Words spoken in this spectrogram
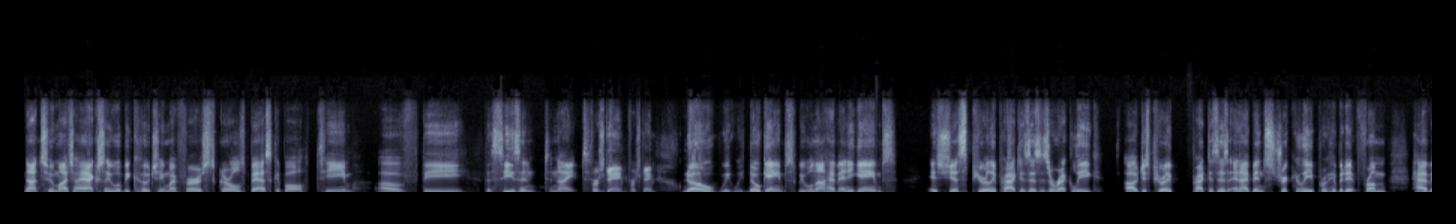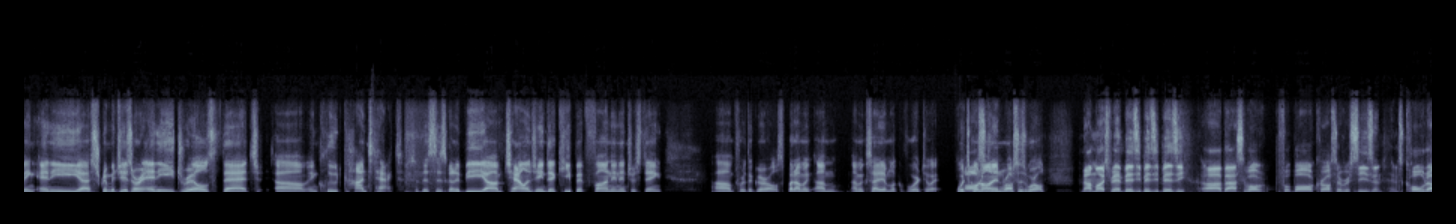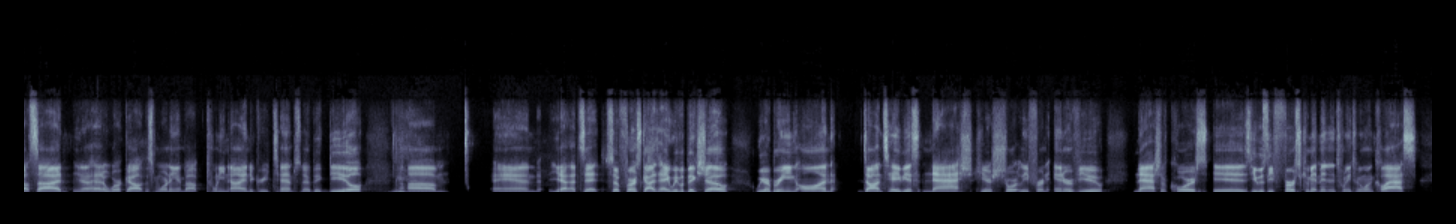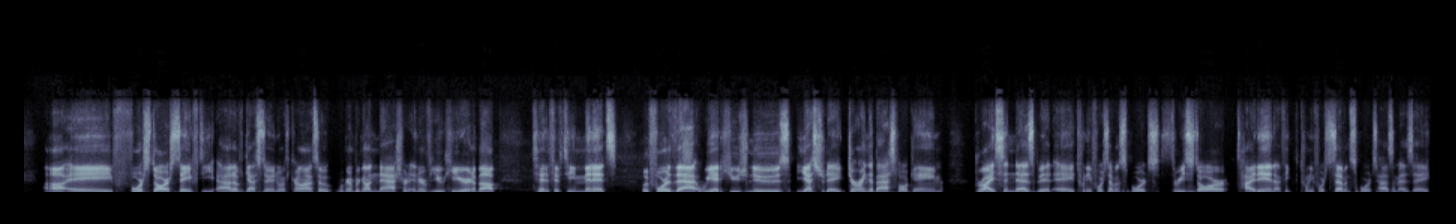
Not too much. I actually will be coaching my first girls basketball team of the the season tonight. First game. First game. No, we, we no games. We will not have any games. It's just purely practices. It's a rec league uh, just purely practices, and I've been strictly prohibited from having any uh, scrimmages or any drills that uh, include contact. So this is going to be um, challenging to keep it fun and interesting um, for the girls. But I'm I'm I'm excited. I'm looking forward to it. What's awesome. going on in Ross's world? Not much, man. Busy, busy, busy. Uh, basketball, football, crossover season, and it's cold outside. You know, I had a workout this morning about 29 degree temps. No big deal. Um, and yeah, that's it. So first, guys, hey, we have a big show. We are bringing on Dontavius Nash here shortly for an interview. Nash, of course, is he was the first commitment in the 2021 class, uh, a four-star safety out of Gastonia, North Carolina. So we're to bring on Nash for an interview here in about 10, 15 minutes. Before that, we had huge news yesterday during the basketball game – Bryson Nesbit, a 24 7 sports three star tight end. I think 24 7 sports has him as a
